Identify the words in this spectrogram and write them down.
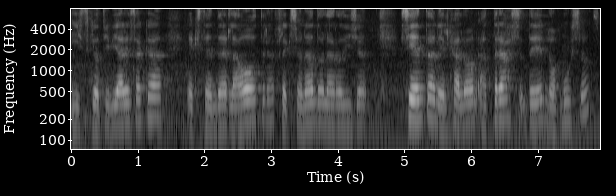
isquiotibiales acá, extender la otra, flexionando la rodilla. Sientan el jalón atrás de los muslos,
